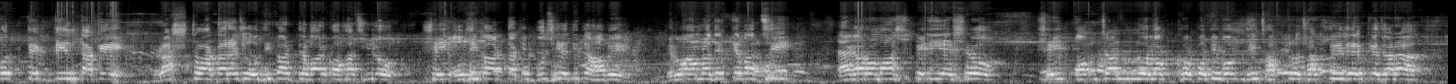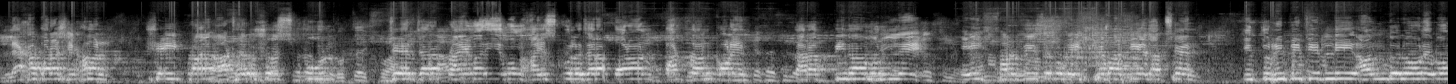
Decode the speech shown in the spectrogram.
প্রত্যেক দিন তাকে রাষ্ট্র আকারে যে অধিকার দেওয়ার কথা ছিল, সেই অধিকার তাকে বুঝিয়ে দিতে হবে। এবং আমরা দেখতে পাচ্ছি, এগারো মাস পেরিয়ে এসেও সেই পঞ্চান্ন লক্ষ প্রতিবন্ধী ছাত্র ছাত্রীদেরকে যারা লেখাপড়া শেখান, সেই প্রায় আঠেরোশো স্কুল যে যারা প্রাইমারি এবং হাই স্কুলে যারা পড়ান, পাঠদান করেন, তারা বিনামূল্যে এই সার্ভিস এবং এই সেবা দিয়ে যাচ্ছেন। কিন্তু রিপিটেডলি আন্দোলন এবং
